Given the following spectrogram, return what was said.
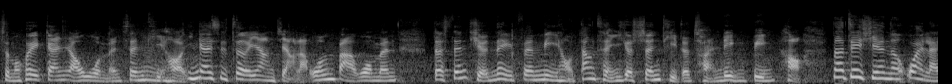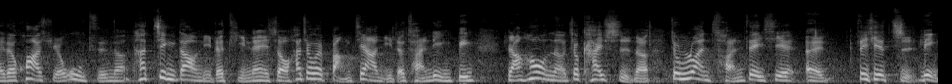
什么会干扰我们身体哈？应该是这样讲啦，我们把我们的身体的内分泌哈当成一个身体的传令兵哈。那这些呢外来的化学物质呢，它进到你的体内的时候，它就会绑架你的传令兵，然后呢就开始呢就乱传这些呃。这些指令，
